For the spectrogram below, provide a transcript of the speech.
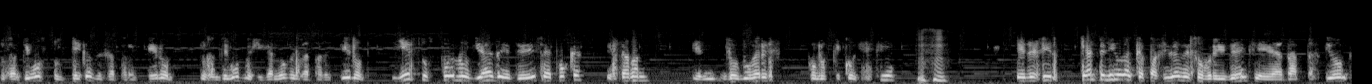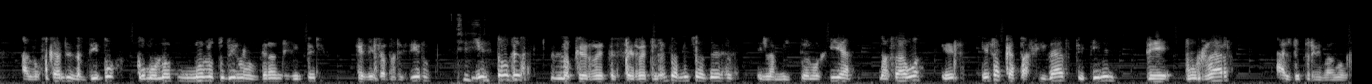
los antiguos toltecas desaparecieron, los antiguos mexicanos desaparecieron, y estos pueblos ya desde esa época estaban en los lugares con los que coexistían. Es decir, que han tenido la capacidad de sobrevivencia y adaptación a los cambios del tiempo como no, no lo tuvieron los grandes imperios que desaparecieron. Y entonces lo que se representa muchas veces en la mitología agua es esa capacidad que tienen de burlar al depredador,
